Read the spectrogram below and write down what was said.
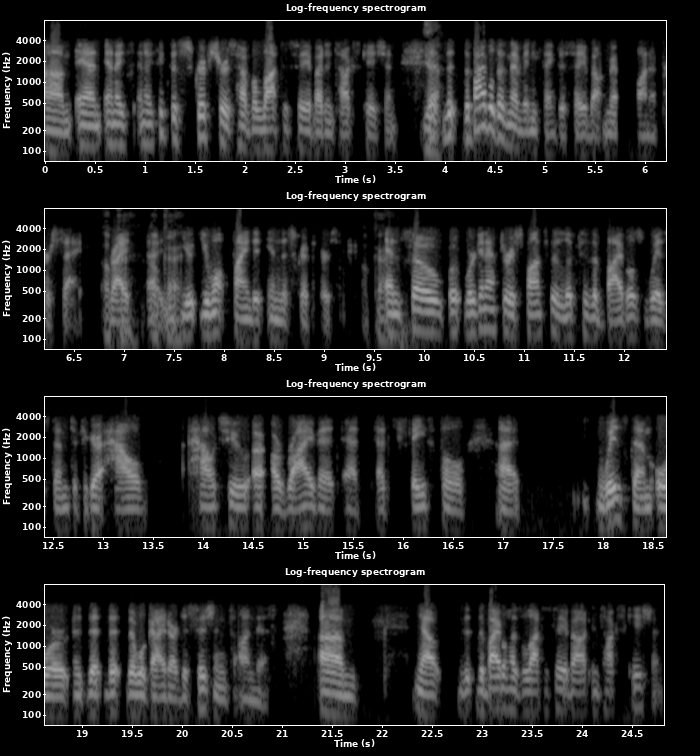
Um, and and I and I think the scriptures have a lot to say about intoxication. Yeah. The, the Bible doesn't have anything to say about marijuana per se, Okay, right? okay. Uh, you you won't find it in the scriptures. Okay. And so we're going to have to responsibly look to the Bible's wisdom to figure out how how to uh, arrive at at, at faithful uh, wisdom or that, that that will guide our decisions on this. Um, now, the, the Bible has a lot to say about intoxication.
